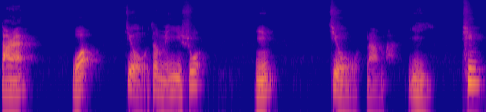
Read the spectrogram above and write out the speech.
当然，我就这么一说，您就那么一听。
